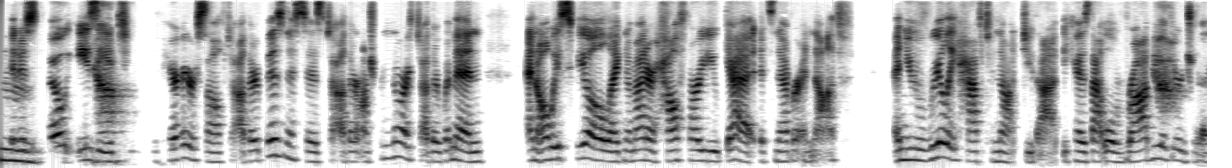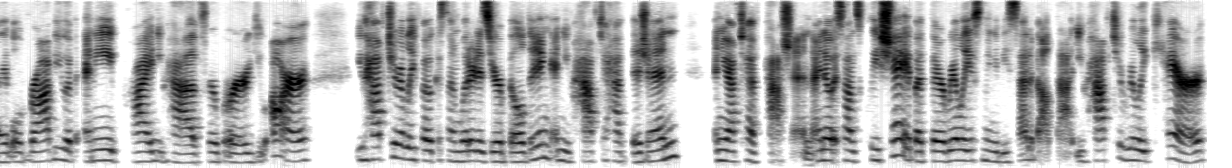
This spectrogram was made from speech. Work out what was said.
Mm. It is mm. so easy yeah. to compare yourself to other businesses, to other entrepreneurs, to other women, and always feel like no matter how far you get, it's never enough. And you really have to not do that because that will rob you of your joy, will rob you of any pride you have for where you are. You have to really focus on what it is you're building and you have to have vision and you have to have passion. I know it sounds cliche, but there really is something to be said about that. You have to really care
